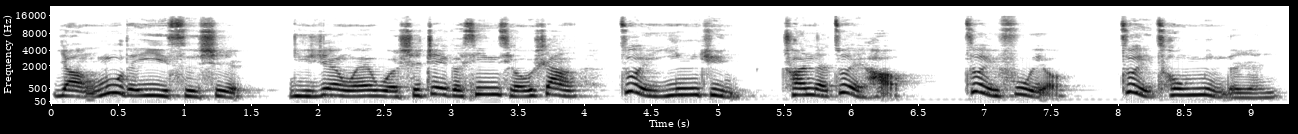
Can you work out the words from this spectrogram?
仰慕的意思是你认为我是这个星球上最英俊、穿的最好、最富有、最聪明的人。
